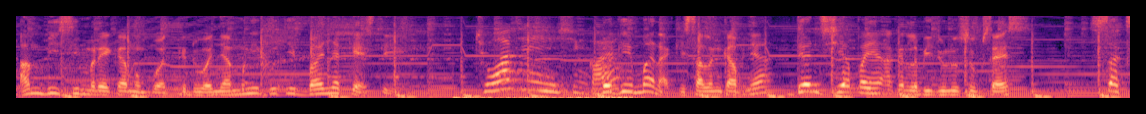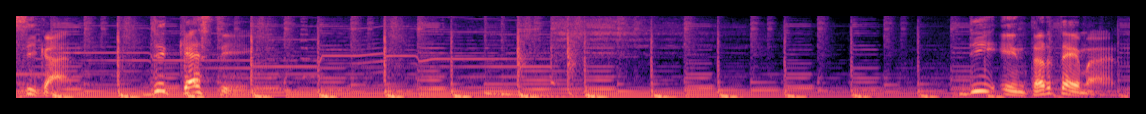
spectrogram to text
Ambisi mereka membuat keduanya mengikuti banyak casting. Bagaimana kisah lengkapnya dan siapa yang akan lebih dulu sukses? Saksikan The Casting. Di Entertainment.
